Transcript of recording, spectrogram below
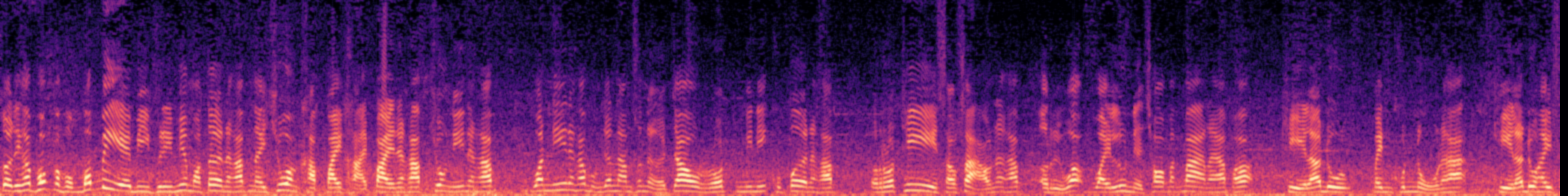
สวัสดีครับ พบกับผมบ๊อบบี้เอบีพรีเมียมมอเตอร์นะครับในช่วงขับไปขายไปนะครับ ช่วงนี้นะครับ วันนี้นะครับผมจะนำเสนอเจ้ารถมินิคูเปอร์นะครับ รถที่สาวๆนะครับ หรือว่าวัยรุ่นเนี่ยชอบมากๆนะครับ เพราะขี่แล้วดูเป็นคุณหนูนะฮะขี่แล้วดูไฮโซ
